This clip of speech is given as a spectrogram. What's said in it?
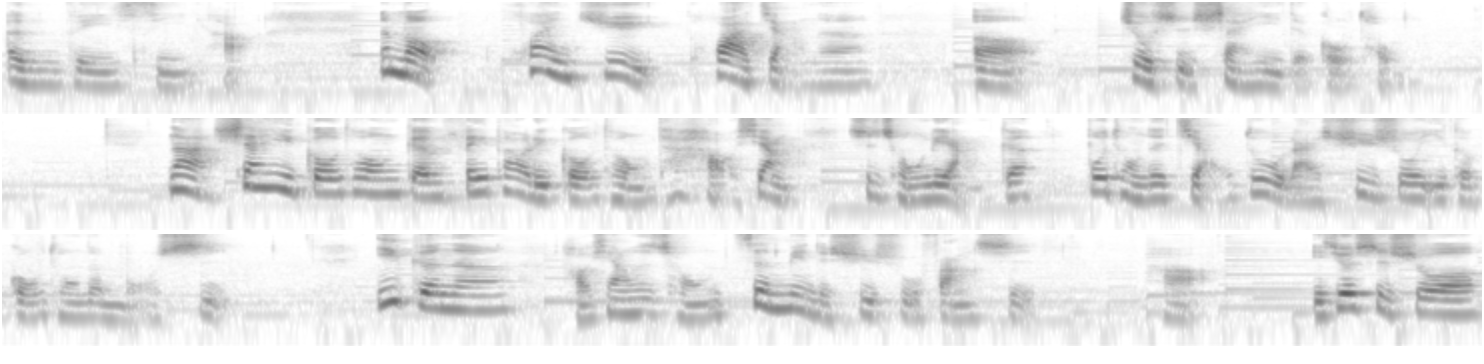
NVC 哈。那么换句话讲呢，呃，就是善意的沟通。那善意沟通跟非暴力沟通，它好像是从两个不同的角度来叙说一个沟通的模式，一个呢，好像是从正面的叙述方式，哈，也就是说，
